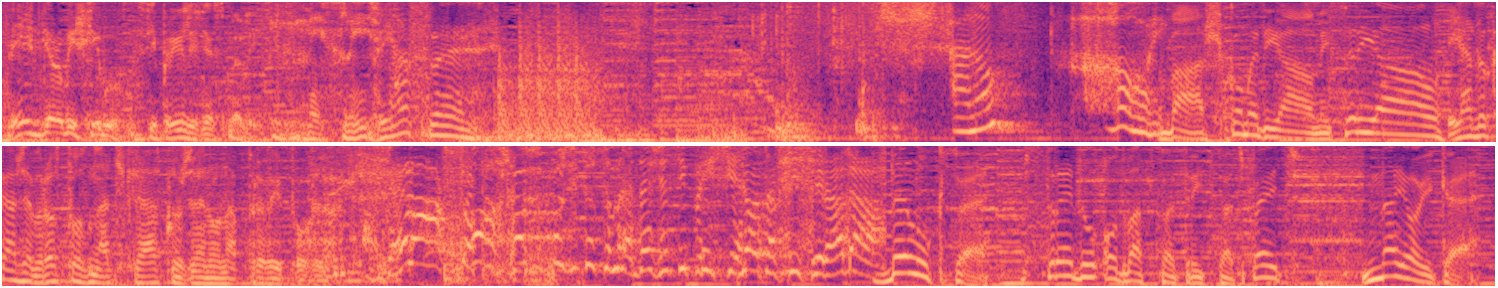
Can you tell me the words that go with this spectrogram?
Vieš, kde robíš chybu? Si príliš nesmelý. Myslíš? No jasné. Áno? Ahoj. Váš komediálny seriál Ja dokážem rozpoznať krásnu ženu na prvý pohľad. Adela! Bože, to som rada, že si prišiel. No tak ty si rada. Deluxe. V stredu o 20.35 na Jojke.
